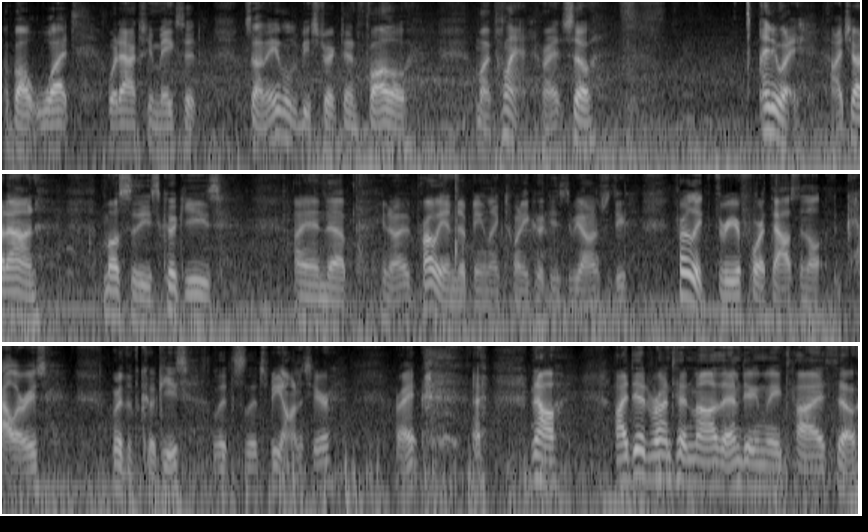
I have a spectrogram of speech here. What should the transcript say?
about what what actually makes it so I'm able to be strict and follow my plan, right? So, anyway, I chow down most of these cookies. I end up, you know, it probably ended up being like 20 cookies to be honest with you. Probably like three or 4,000 calories worth of cookies. Let's let's be honest here, right? now, I did run 10 miles. I'm doing Muay Thai, so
